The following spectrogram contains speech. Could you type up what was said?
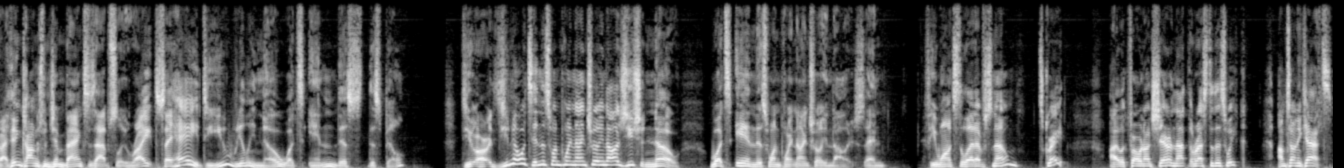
But I think Congressman Jim Banks is absolutely right to say, "Hey, do you really know what's in this this bill? Do you are do you know what's in this 1.9 trillion dollars? You should know what's in this 1.9 trillion dollars." And if he wants to let us know, it's great. I look forward on sharing that the rest of this week. I'm Tony Katz.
